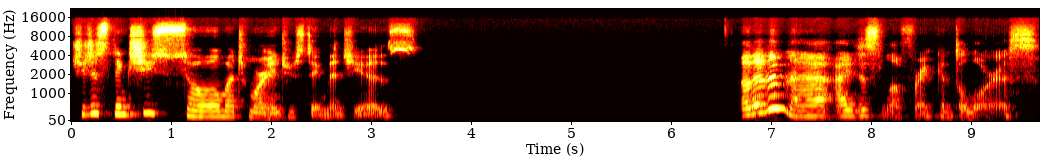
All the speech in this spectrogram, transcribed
She just thinks she's so much more interesting than she is. Other than that, I just love Frank and Dolores.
